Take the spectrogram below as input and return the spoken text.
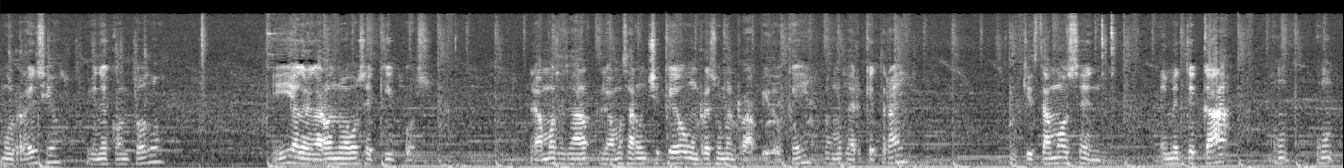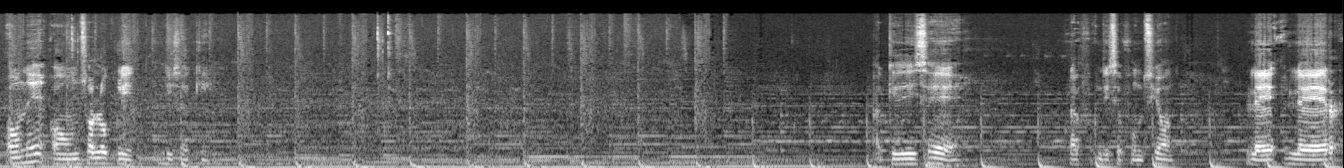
muy recio viene con todo y agregaron nuevos equipos. Le vamos a dar, le vamos a dar un chequeo un resumen rápido ok vamos a ver qué trae. Aquí estamos en mtk un, un one o un solo clic dice aquí. Aquí dice dice función. Leer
